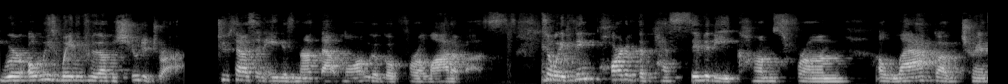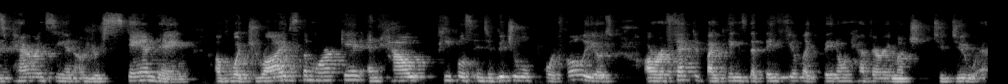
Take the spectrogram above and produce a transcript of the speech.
We're always waiting for the other shoe to drop. 2008 is not that long ago for a lot of us. So I think part of the passivity comes from a lack of transparency and understanding of what drives the market and how people's individual portfolios are affected by things that they feel like they don't have very much to do with.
